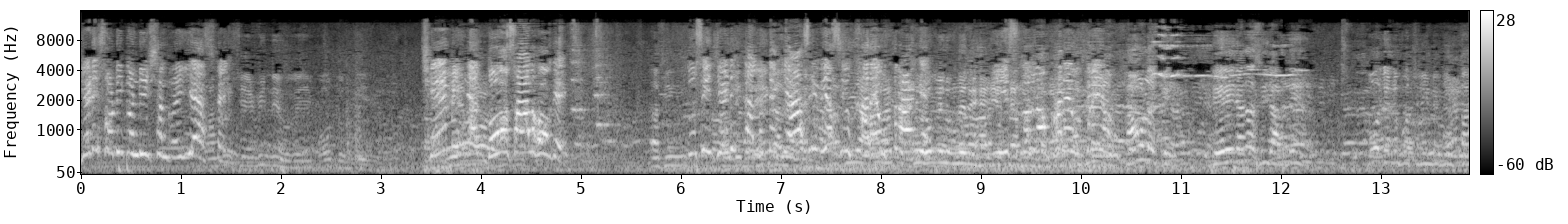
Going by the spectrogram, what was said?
ਜਿਹੜੀ ਤੁਹਾਡੀ ਕੰਡੀਸ਼ਨ ਰਹੀ ਹੈ ਇਸ ਟਾਈਮ 6 ਮਹੀਨੇ ਹੋ ਗਏ ਜੀ ਬਹੁਤ ਹੋ। ਗਏ 6 ਮਹੀਨੇ 2 ਸਾਲ ਹੋ ਗਏ। ਤੁਸੀਂ ਜਿਹੜੀ ਗੱਲ ਤੇ ਕਿਹਾ ਸੀ ਵੀ ਅਸੀਂ ਖਰੇ ਉਤਰਾਂਗੇ ਇਸ ਗੱਲੋਂ ਖਰੇ ਉਤਰੇ ਹੋ। ਖਾਉ ਲੱਗੇ ਡੇਰੇ ਜਾਂਦਾ ਅਸੀਂ ਜਾਂਦੇ ਹਾਂ ਬੋਲੇ ਨੇ ਪੁੱਛ ਲਈ ਵੀ ਵੋਟਾਂ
